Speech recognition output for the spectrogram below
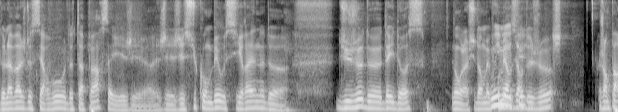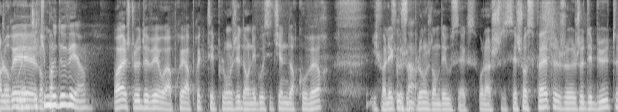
de lavage de cerveau de ta part. Ça y est, j'ai euh, succombé aux sirènes de, du jeu de d'Eidos. Donc voilà, je suis dans mes premières heures de jeu. J'en parlerai. tu, me le devais. Hein. Ouais, je te le devais. Ouais. Après, après que tu es plongé dans Lego City Undercover, il fallait que je plonge dans Deus Ex. Voilà, c'est chose faite. Je, je débute.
